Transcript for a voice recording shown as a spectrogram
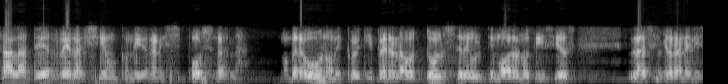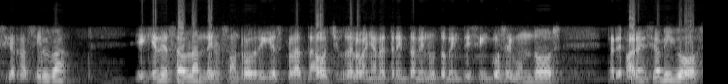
sala de redacción con mi gran esposa, la número uno, mi coequipera, la voz dulce de Última Hora Noticias, la señora Nelly Sierra Silva. ¿Y quienes hablan? Nelson Rodríguez Plata, 8 de la mañana, 30 minutos, 25 segundos. Prepárense amigos,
